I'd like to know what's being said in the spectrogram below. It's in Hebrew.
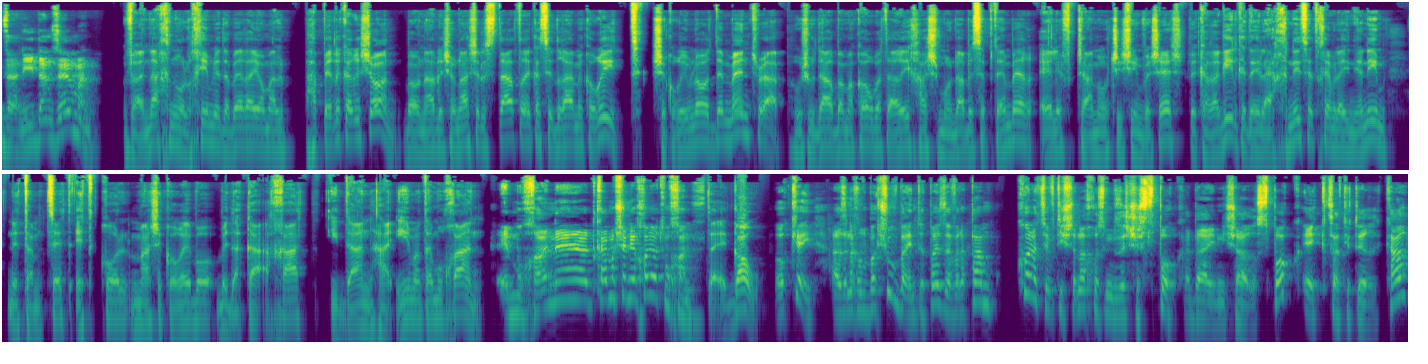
ואני עידן זרמן. ואנחנו הולכים לדבר היום על הפרק הראשון בעונה הראשונה של סטאר-טרק הסדרה המקורית, שקוראים לו The Man Trap. הוא שודר במקור בתאריך ה-8 בספטמבר 1966, וכרגיל, כדי להכניס אתכם לעניינים, נתמצת את כל מה שקורה בו בדקה אחת. עידן, האם אתה מוכן? מוכן אה, עד כמה שאני יכול להיות מוכן. Go. אוקיי, אז אנחנו שוב באנטרפרייז, אבל הפעם כל הצוות השתנה חוץ מזה שספוק עדיין נשאר ספוק, אה, קצת יותר קר.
